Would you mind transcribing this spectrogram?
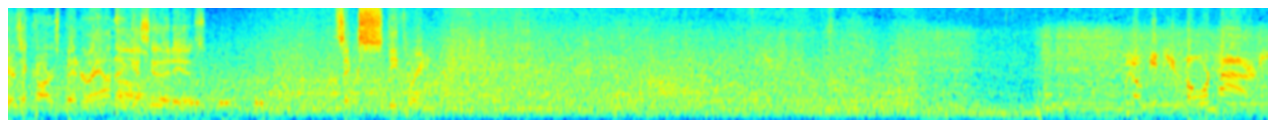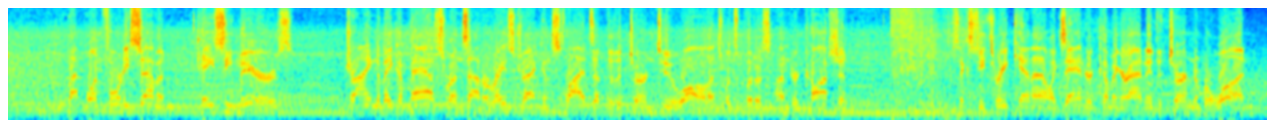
Here's a car spinning around, and Oh. guess who it is? 63. We're going to get you four tires. Lap 147, Casey Mears trying to make a pass, runs out of racetrack and slides up to the turn two wall. That's what's put us under caution. 63 Ken Alexander coming around into turn number one.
